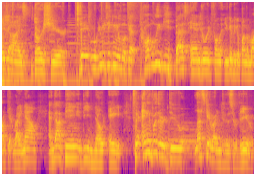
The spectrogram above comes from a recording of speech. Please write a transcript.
Hey guys, Darsh here. Today we're gonna be taking a look at probably the best Android phone that you can pick up on the market right now, and that being the Note 8. So any further ado, let's get right into this review.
